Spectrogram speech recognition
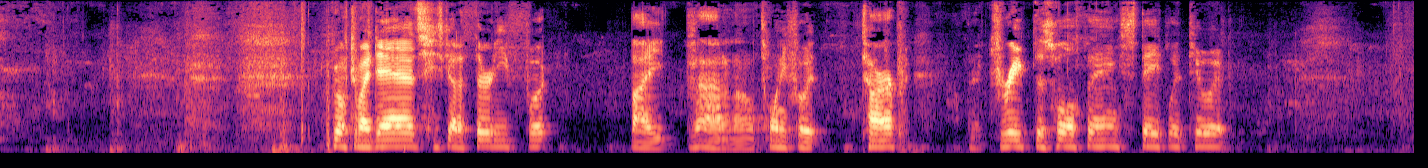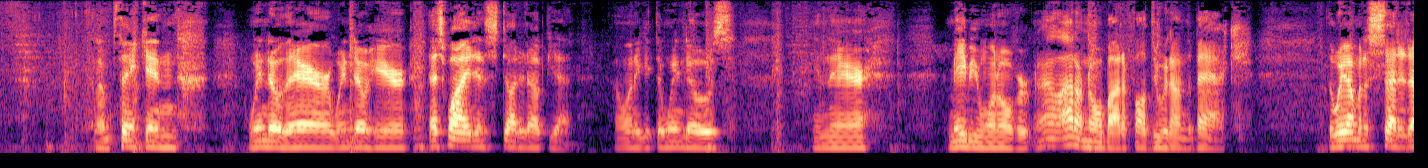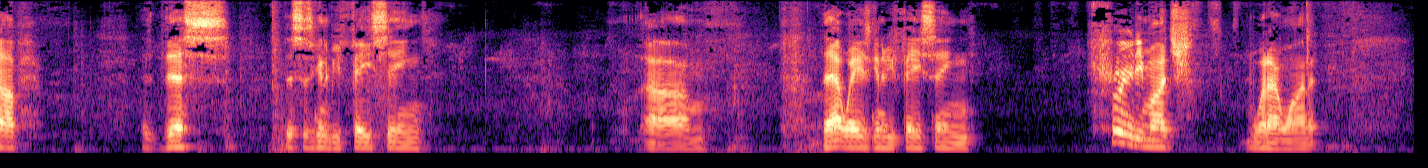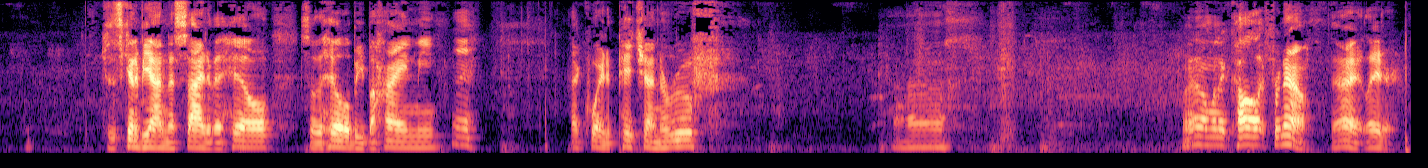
go up to my dad's. He's got a 30 foot by, I don't know, 20 foot tarp. I'm going to drape this whole thing, staple it to it. And I'm thinking window there, window here. That's why I didn't stud it up yet. I want to get the windows in there. Maybe one over. Well, I don't know about if I'll do it on the back. The way I'm going to set it up is this. This is going to be facing um, that way is going to be facing pretty much what I want it. Because it's going to be on the side of a hill, so the hill will be behind me. Eh, not quite a pitch on the roof. Uh, well, I'm going to call it for now. All right, later.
